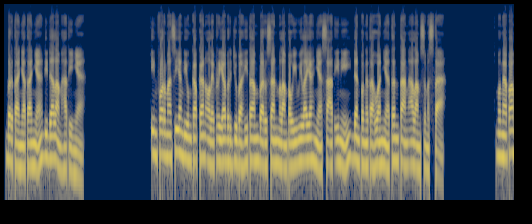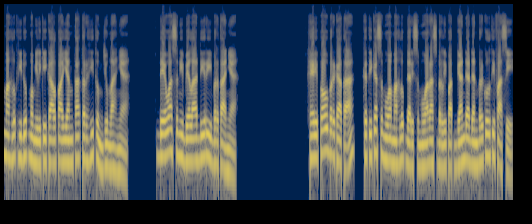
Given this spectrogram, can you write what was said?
bertanya-tanya di dalam hatinya. Informasi yang diungkapkan oleh pria berjubah hitam barusan melampaui wilayahnya saat ini dan pengetahuannya tentang alam semesta. Mengapa makhluk hidup memiliki kalpa yang tak terhitung jumlahnya? Dewa seni bela diri bertanya. Hei Pao berkata, ketika semua makhluk dari semua ras berlipat ganda dan berkultivasi,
